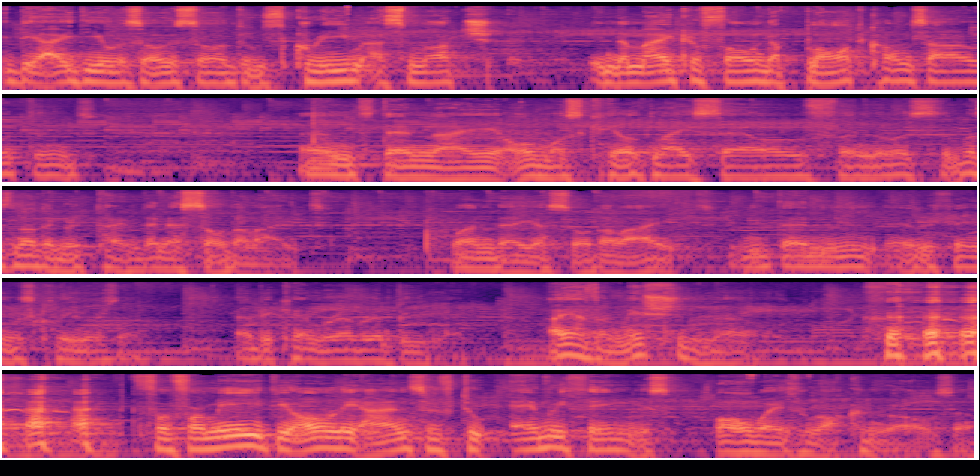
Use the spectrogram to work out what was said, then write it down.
The idea was also to scream as much in the microphone that blood comes out and and then I almost killed myself and it was, it was not a good time. Then I saw the light. One day I saw the light and then everything was clear. So I became Reverend Beatman. I have a mission now. for, for me, the only answer to everything is always rock and roll. So,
